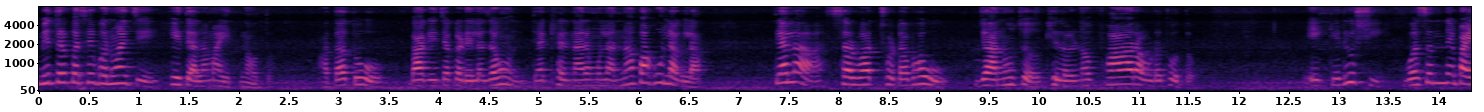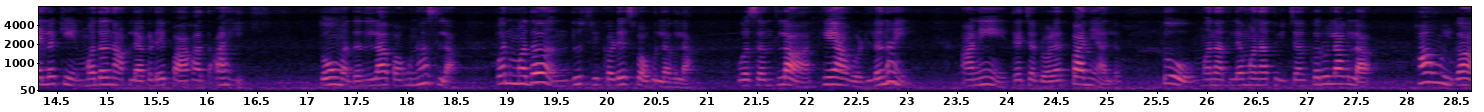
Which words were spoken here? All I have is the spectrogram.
मित्र कसे बनवायचे हे त्याला माहीत नव्हतं. आता तो बागेच्या कडेला जाऊन त्या खेळणाऱ्या मुलांना पाहू लागला. त्याला सर्वात छोटा भाऊ जानूचं खिदळणं फार आवडत होतं. एके दिवशी वसंतने पाहिलं की मदन आपल्याकडे पाहत आहे. तो मदनला पाहून हसला पण मदन दुसरीकडेच पाहू लागला. वसंतला हे आवडलं नाही आणि त्याच्या डोळ्यात पाणी आलं. तो मनातल्या मनात विचार करू लागला हा मुलगा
